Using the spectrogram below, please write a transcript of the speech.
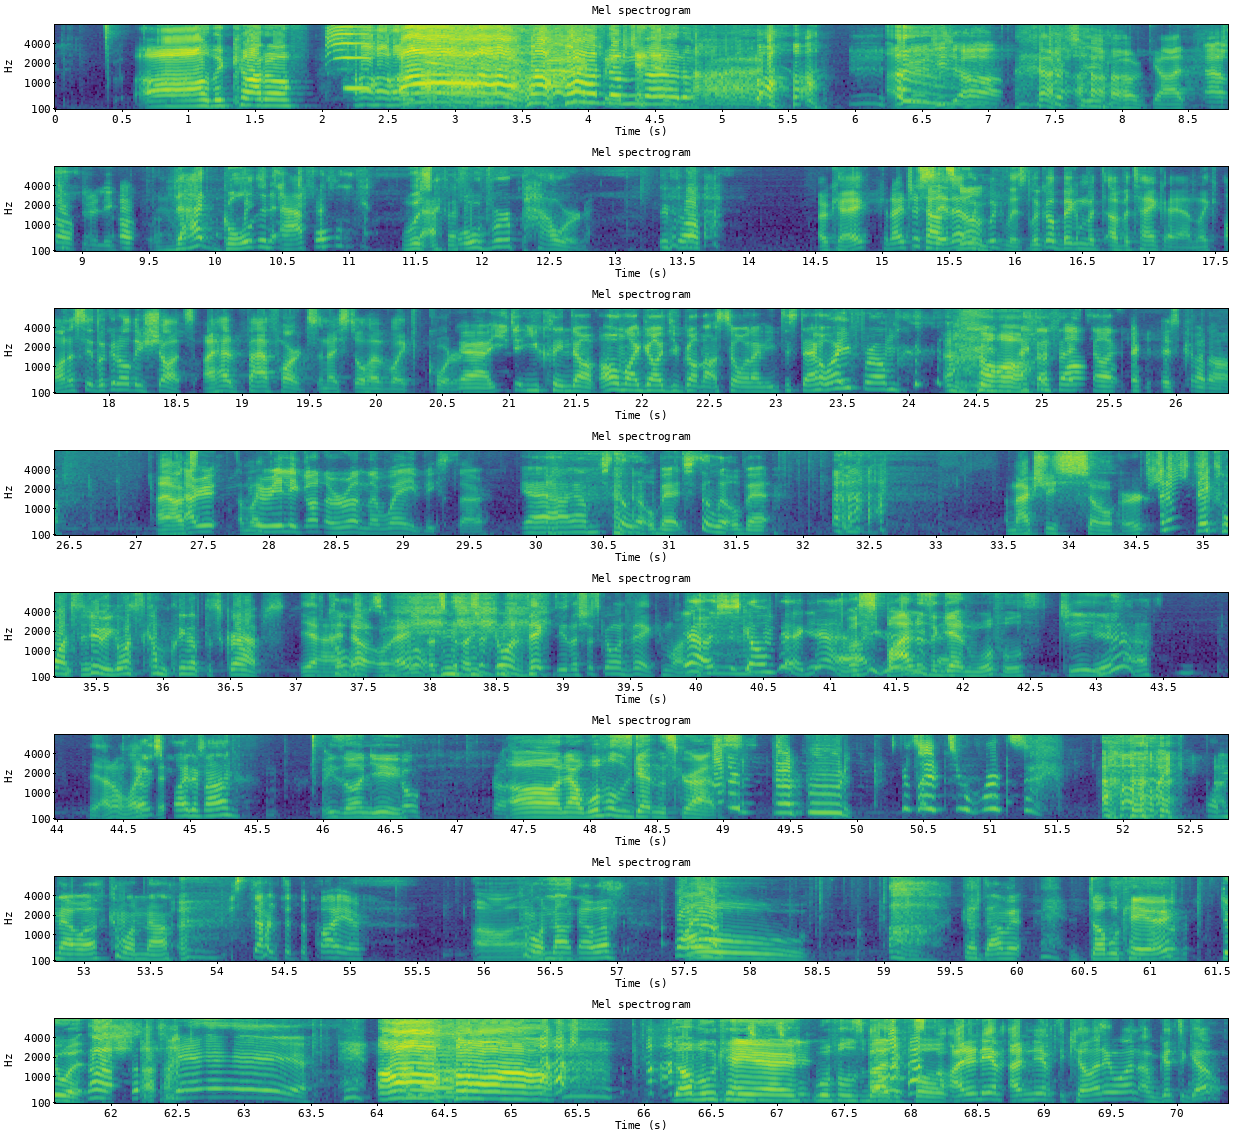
Oh, the cutoff. Oh, Oh, the murder. Good job. oh god, That was really Oh, cool. that golden apple was overpowered. Okay, can I just That's say that? done. Look, look at this. Look how big of a- tank I am. Like honestly, look at all these shots. I had half hearts and I still have like a quarter. Yeah, you, you cleaned up. Oh my god, you've got that sword I need to stay away from. oh. Perfect time. It's cut off. I Are you, I'm like, you really gonna run away, Vikstar? Yeah, I am just a little bit, just a little bit. I'm actually so hurt. I know what Vix wants to do. He wants to come clean up the scraps. Yeah, I know. course, Right? course. Let's, go, let's just go on Vic, dude. Let's just go on Vic. Come on. Yeah, let's just go on Vic. Yeah. The spiders yeah. are getting Woofless. Jeez. Yeah. Yeah, I don't like this. Spider Man. He's on you. Go. Oh, now Woofless is getting the scraps. Got food. Because I have two hearts. Oh my Come on, Noah. Come on now. you started the fire. Oh, Come on now, this is- Noah. Oh, ah. God damn it. double KO. Do it. Ah. Yeah! Oh, double KO. Woofless by default. I didn't have I didn't have to kill anyone. I'm good to go.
